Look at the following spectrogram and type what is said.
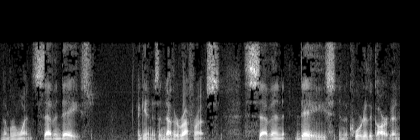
Number one, seven days. Again, is another reference seven days in the court of the garden.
